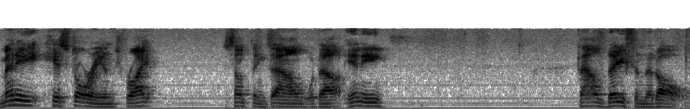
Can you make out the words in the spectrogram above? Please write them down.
Many historians write something down without any foundation at all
